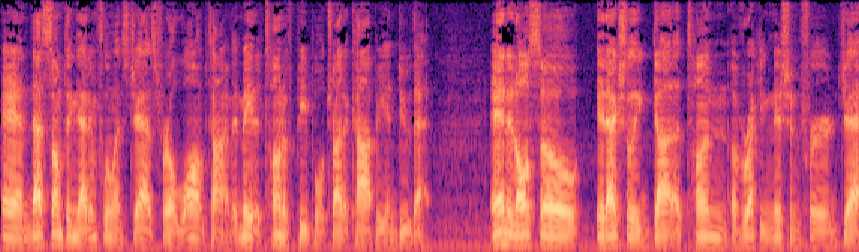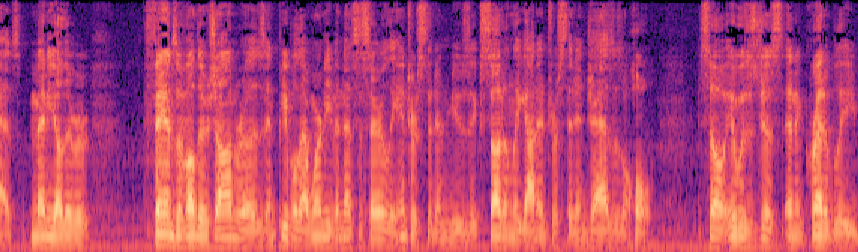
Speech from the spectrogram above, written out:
and that's something that influenced jazz for a long time. It made a ton of people try to copy and do that. And it also it actually got a ton of recognition for jazz. Many other fans of other genres and people that weren't even necessarily interested in music suddenly got interested in jazz as a whole. So it was just an incredibly,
